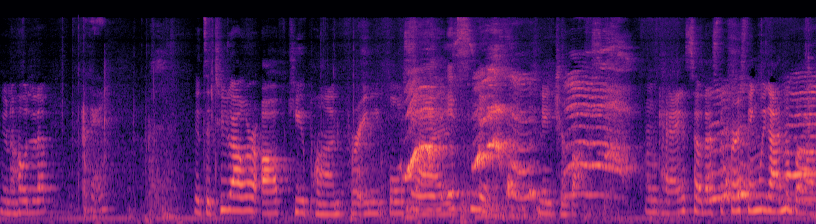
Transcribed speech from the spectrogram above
You wanna hold it up? Okay. It's a two dollar off coupon for any full size. it's me. Nature box. Okay, so that's the first thing we got in the box.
